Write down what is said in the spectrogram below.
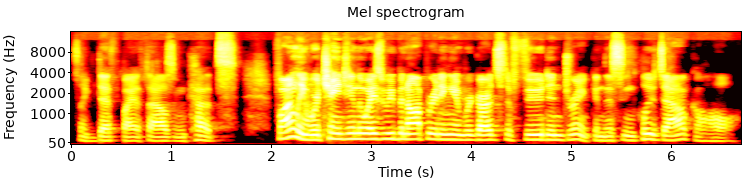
It's like death by a thousand cuts. Finally, we're changing the ways we've been operating in regards to food and drink, and this includes alcohol.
